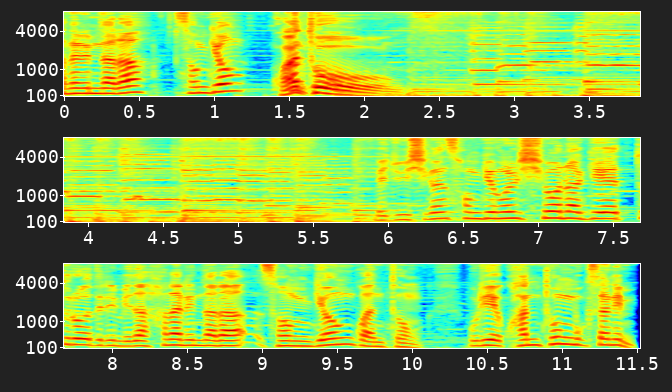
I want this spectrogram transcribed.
하나님 나라 성경 관통. 매주 이 시간 성경을 시원하게 뚫어드립니다. 하나님 나라 성경 관통 우리의 관통 목사님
